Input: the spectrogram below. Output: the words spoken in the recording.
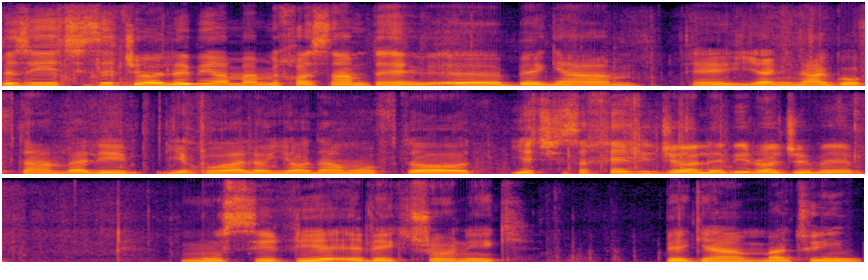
بذار یه چیز جالبی هم من می‌خواستم بگم. هی یعنی نگفتم ولی یهو الان یادم افتاد. یه چیز خیلی جالبی راجع به موسیقی الکترونیک بگم. من تو این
